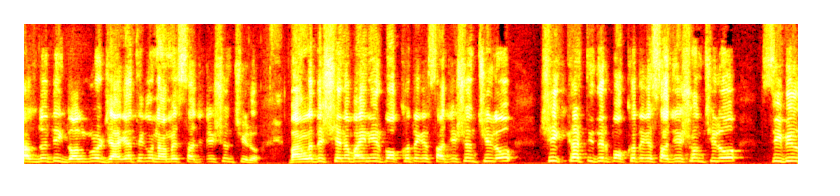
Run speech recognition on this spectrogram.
রাজনৈতিক দলগুলোর জায়গা থেকেও নামের সাজেশন ছিল। বাংলাদেশ সেনাবাহিনীর পক্ষ থেকে সাজেশন ছিল শিক্ষার্থীদের পক্ষ থেকে সাজেশন ছিল সিভিল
